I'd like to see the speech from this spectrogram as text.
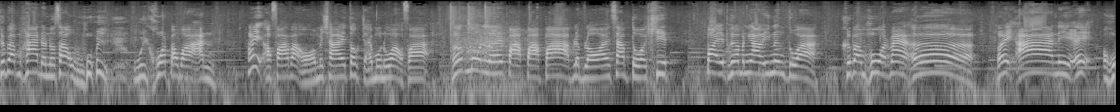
คือแบบห้าไดโนเสาร์อุ้ยอุ้ยโคตรประวานเฮ้ยอัลฟาป่ะ อ๋อ ไม่ใช่ตกใจโมโนว่าอัลฟาเฮ้ยมุนเลยป่าป่าป่าเรียบร้อยสร้ามตัวคิด ปล่อยเพื่อมันเงาอีกหนึ่งตัว คือแบบโหดแม่เออเฮ้ยอ่านี่เอ้ยโอ้โห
